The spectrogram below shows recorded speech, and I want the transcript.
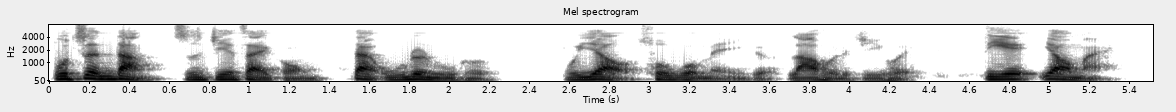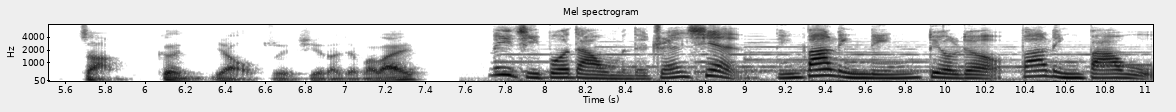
不震荡，直接再攻。但无论如何，不要错过每一个拉回的机会。跌要买，涨更要追。谢谢大家，拜拜。立即拨打我们的专线零八零零六六八零八五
